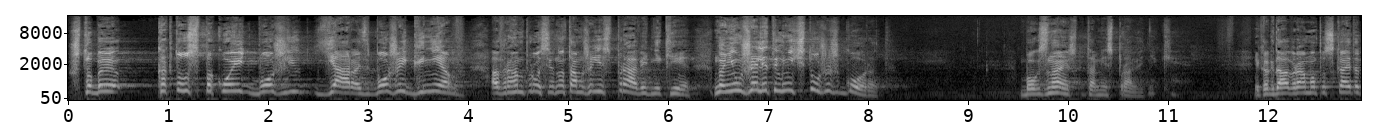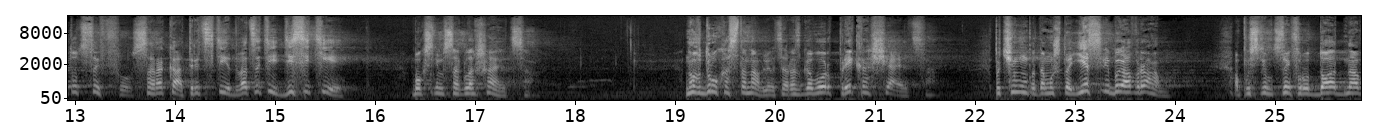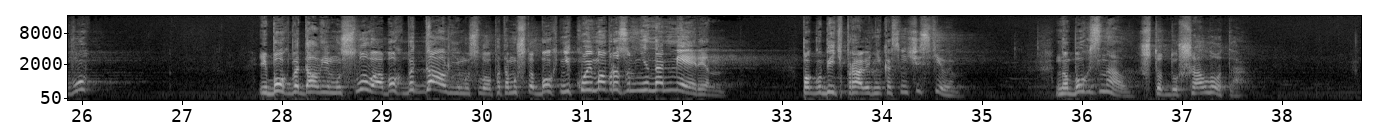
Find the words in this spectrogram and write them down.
Чтобы как-то успокоить Божью ярость, Божий гнев. Авраам просит, но там же есть праведники. Но неужели ты уничтожишь город? Бог знает, что там есть праведники. И когда Авраам опускает эту цифру 40, 30, 20, 10, Бог с ним соглашается. Но вдруг останавливается, разговор прекращается. Почему? Потому что если бы Авраам опустил цифру до одного, и Бог бы дал ему слово, а Бог бы дал ему слово, потому что Бог никоим образом не намерен погубить праведника с нечестивым. Но Бог знал, что душа Лота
